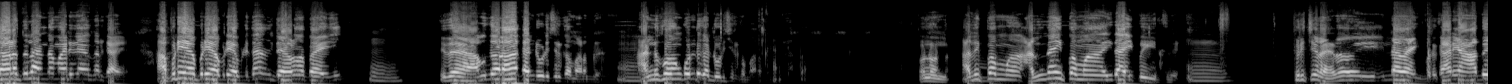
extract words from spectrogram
காலத்துல அந்த மாதிரி தான் இருந்திருக்காங்க. அப்படியே அப்படியே அப்படி அப்படிதான் டெவலப் ஆகி. இது அவங்களா கண்டுபிடிச்சிருக்க மருந்து. அனுபவம் கொண்டு கண்டுபிடிச்சிருக்க மருந்து. ஒண்ணு ஒண்ணு. அது இப்ப அதுதான் இப்ப இதாகி போயிருக்கு பிரிச்சிடும் ஏதோ இல்லாத போற காரியம் அது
